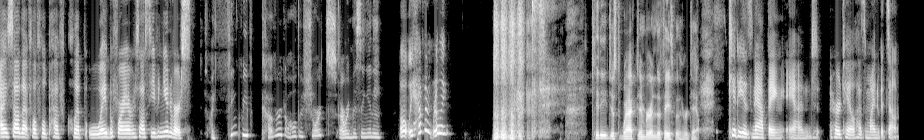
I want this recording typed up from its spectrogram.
I saw that Puff clip way before I ever saw Steven Universe. Think we've covered all the shorts. Are we missing any? Well, we haven't really Kitty just whacked Ember in the face with her tail. Kitty is napping and her tail has a mind of its own.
